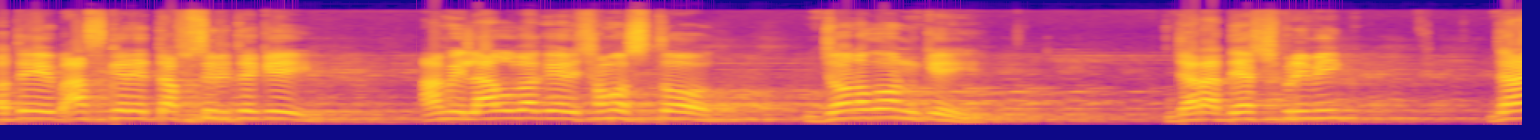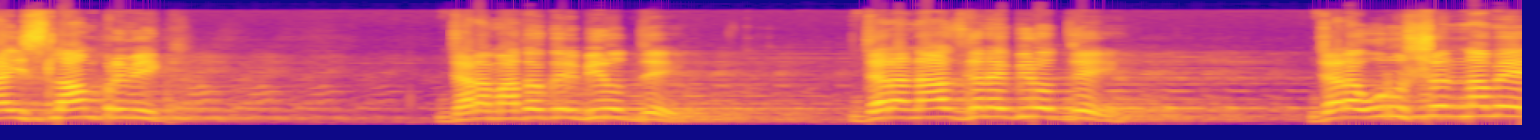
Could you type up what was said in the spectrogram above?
অতএব আজকের এই তাফসির থেকে আমি লালবাগের সমস্ত জনগণকে, যারা দেশপ্রেমিক, যারা ইসলাম প্রেমিক যারা মাদকের বিরুদ্ধে, যারা নাচ গানের বিরুদ্ধে, যারা উরুষের নামে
